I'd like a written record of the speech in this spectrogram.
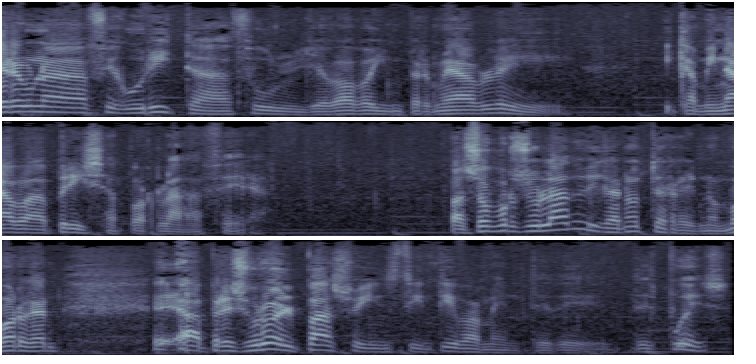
Era una figurita azul, llevaba impermeable y, caminaba a prisa por la acera. Pasó por su lado y ganó terreno. Morgan eh, apresuró el paso instintivamente. De- después,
